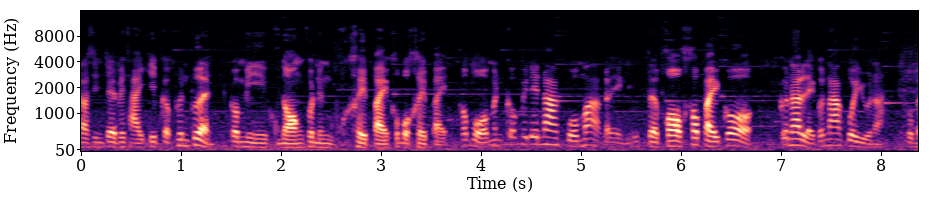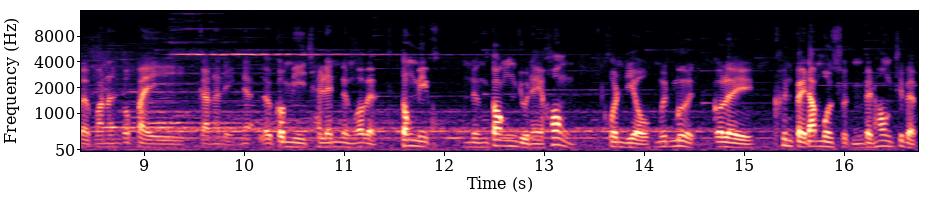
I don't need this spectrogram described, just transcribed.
ตัดสินใจไปถ่ายคลิปกับเพื่อนๆ ก็มีน้องคนหนึ่งเคยไปเขาบอกเคยไปเขาบอกว่ามันก็ไม่ได้น่ากลัวมากอะไรอย่างนี้แต่พอเข้าไปก็ก็นั่นแหละก็น่ากลัวอยู่นะก็แบบวันนั้นก็ไปกันอะไรอย่างเงี้ยแล้วก็มีชเลนหนึ่งว่าแบบต้องมีหนึ่งต้องอยู่ในห้อง คนเดียวมืดๆก็เลยขึ้นไปด้านบนสุดมันเป็นห้องที่แบบ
